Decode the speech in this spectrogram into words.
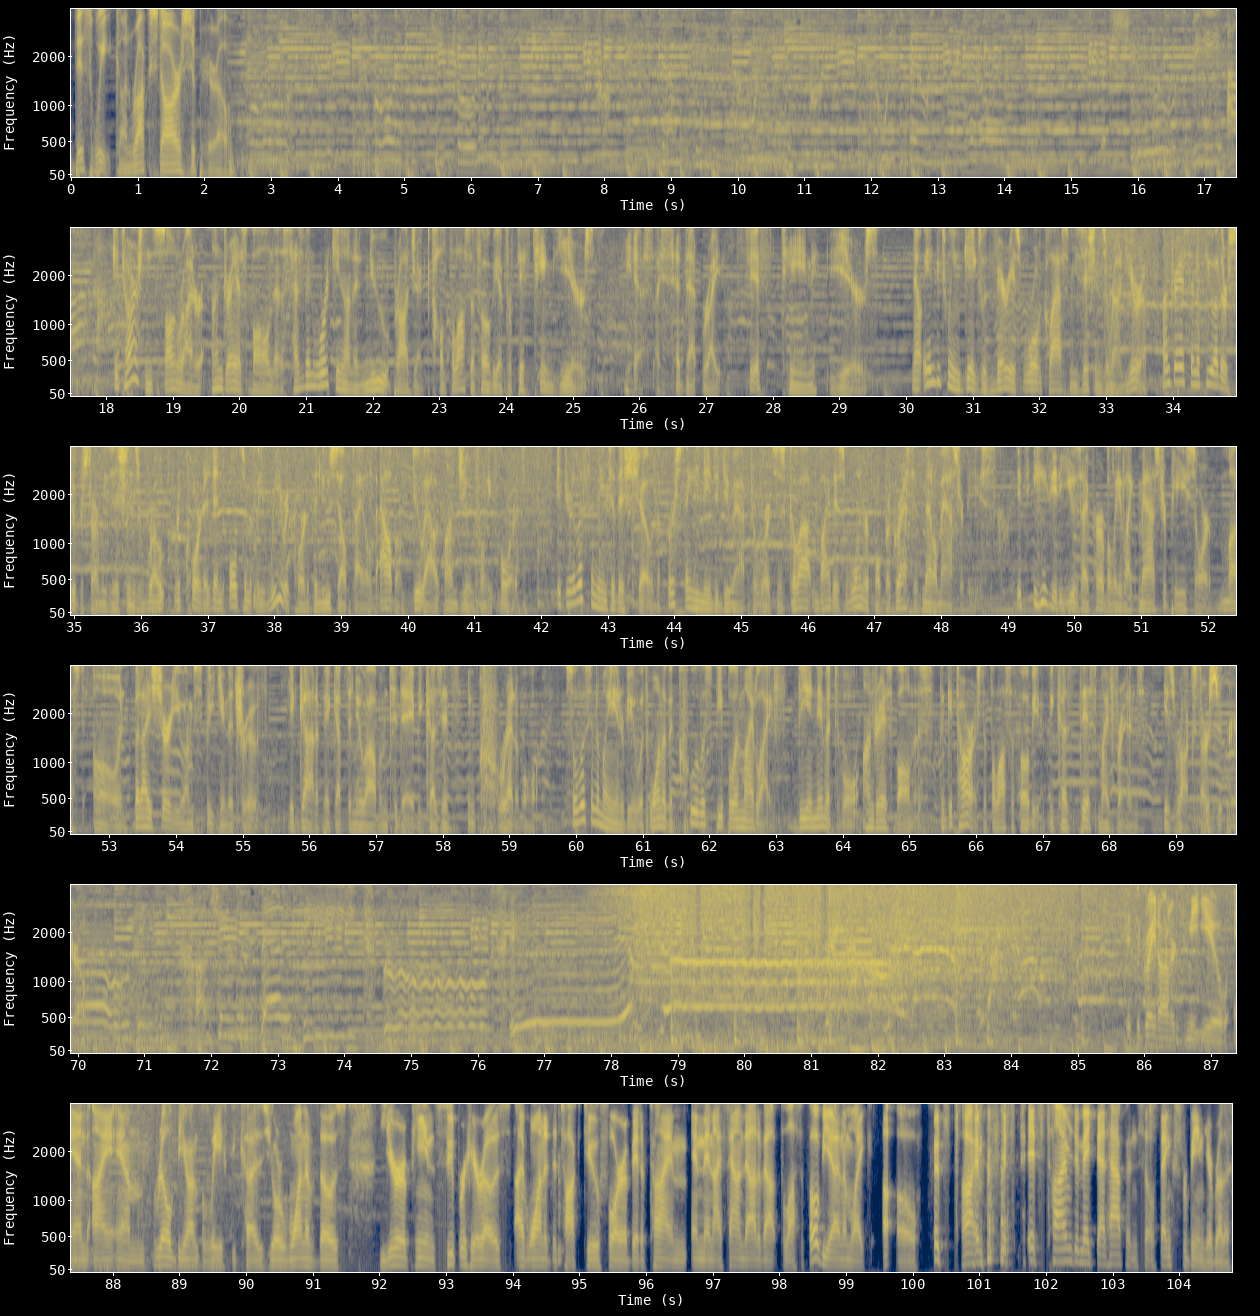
This week on Rockstar Superhero. Voices, voices keep calling me from distant sea, whispering, whispering melody that should be our Guitarist and songwriter Andreas Ballnus has been working on a new project called Philosophobia for 15 years. Yes, I said that right. 15 years. Now, in between gigs with various world class musicians around Europe, Andreas and a few other superstar musicians wrote, recorded, and ultimately re recorded the new self titled album, due out on June 24th. If you're listening to this show, the first thing you need to do afterwards is go out and buy this wonderful progressive metal masterpiece. It's easy to use hyperbole like masterpiece or must own, but I assure you I'm speaking the truth. You gotta pick up the new album today because it's incredible. So listen to my interview with one of the coolest people in my life, the inimitable Andreas Ballnus, the guitarist of Philosophobia, because this, my friends, is Rockstar Superhero. It's a great honor to meet you, and I am thrilled beyond belief because you're one of those European superheroes I've wanted to talk to for a bit of time. And then I found out about philosophobia, and I'm like, uh oh, it's time. it's it's time to make that happen. So thanks for being here, brother.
